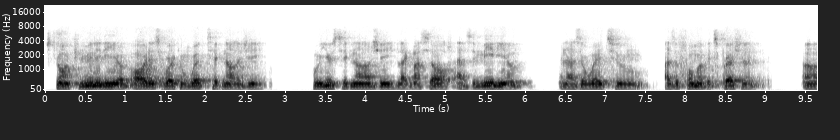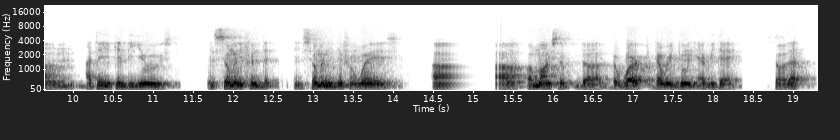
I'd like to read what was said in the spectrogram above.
strong community of artists working with technology who use technology, like myself, as a medium and as a way to, as a form of expression. Um, I think it can be used in so many different, in so many different ways uh, uh, amongst the, the, the work that we're doing every day. So that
